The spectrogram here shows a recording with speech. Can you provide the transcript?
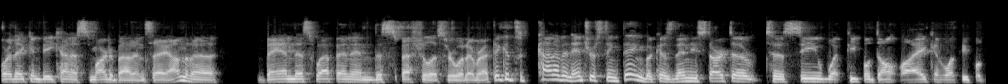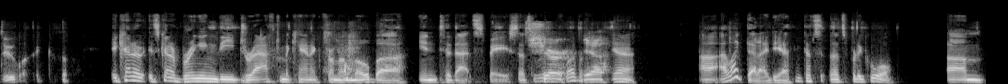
or they can be kind of smart about it and say, I'm going to ban this weapon and this specialist or whatever. I think it's kind of an interesting thing because then you start to to see what people don't like and what people do like. It kind of it's kind of bringing the draft mechanic from a MOBA into that space. That's really Sure, clever. yeah. yeah. Uh, I like that idea. I think that's that's pretty cool. Um,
